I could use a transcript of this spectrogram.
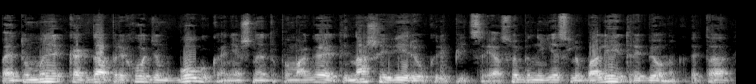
Поэтому мы, когда приходим к Богу, конечно, это помогает и нашей вере укрепиться. И особенно если болеет ребенок, это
